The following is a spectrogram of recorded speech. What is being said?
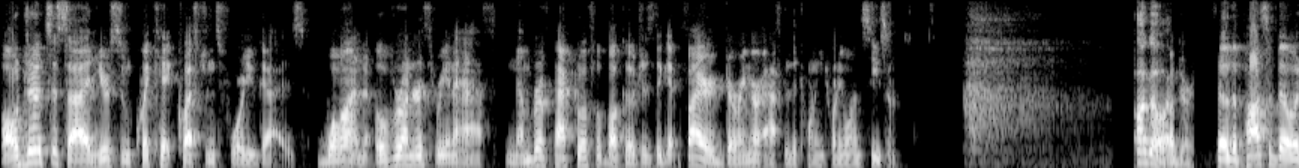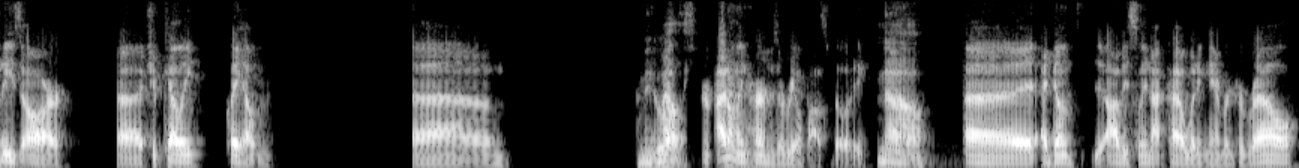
All jokes aside, here's some quick hit questions for you guys. One, over under three and a half. Number of Pac 12 football coaches that get fired during or after the 2021 season. I'll go under. So the possibilities are uh, Chip Kelly, Clay Helton. Um, I mean, who I else? I don't think Herm's a real possibility. No. Uh, I don't. Obviously, not Kyle Whittingham or Dorrell.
